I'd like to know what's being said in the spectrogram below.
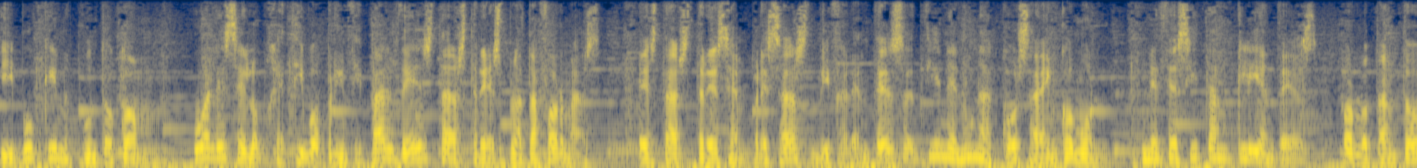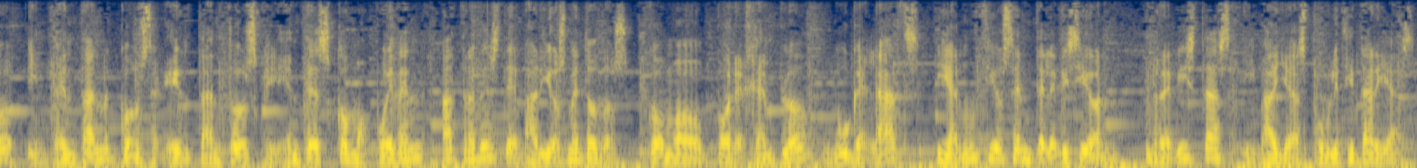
y Booking.com. ¿Cuál es el objetivo principal de estas tres plataformas? Estas tres empresas diferentes tienen una cosa en común. Necesitan clientes. Por lo tanto, intentan conseguir tantos clientes como pueden a través de varios métodos, como por ejemplo Google Ads y anuncios en televisión, revistas y vallas publicitarias.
